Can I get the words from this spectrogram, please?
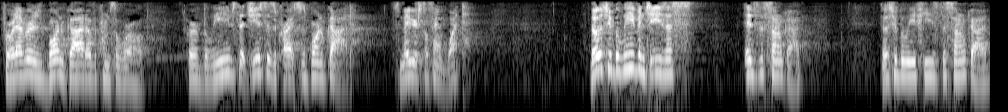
For whatever is born of God overcomes the world. Whoever believes that Jesus is Christ is born of God. So maybe you're still saying, what? Those who believe in Jesus is the Son of God. Those who believe He's the Son of God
